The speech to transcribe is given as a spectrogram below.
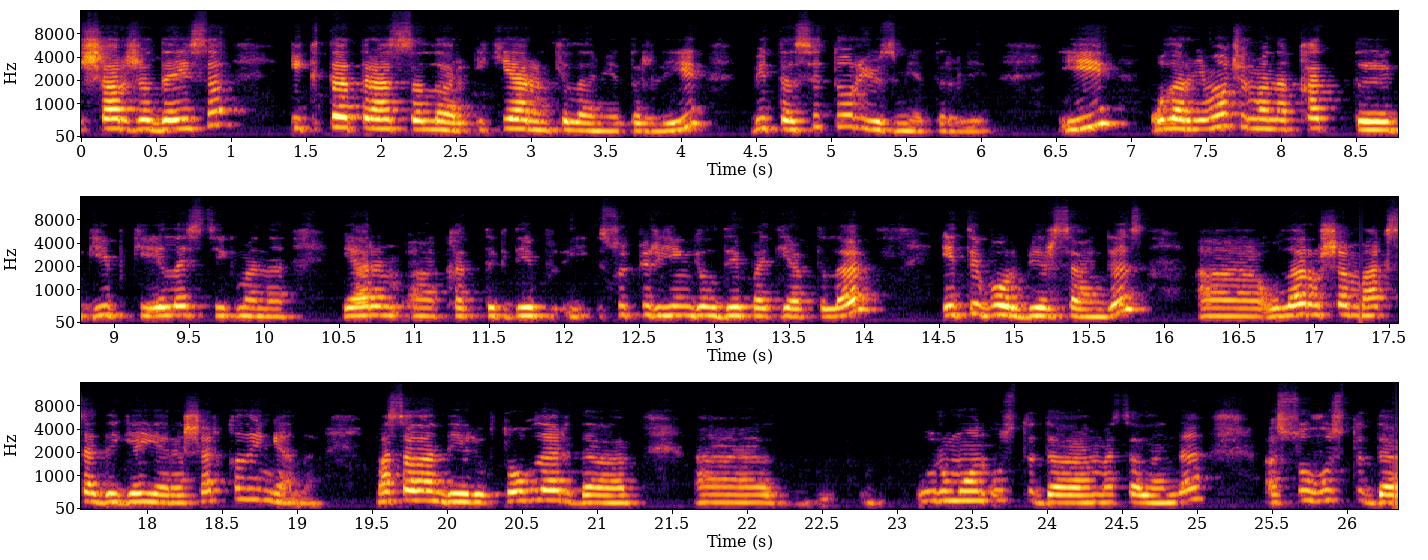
sharjada esa ikkita trassalar ikki yarim kilometrli bittasi to'rt yuz metrli и ular nima uchun mana qattiq gibkий elastik mana yarim qattiq deb super yengil deb aytyaptilar e'tibor bersangiz ular o'sha maqsadiga yarashar qilinganlar masalan deylik tog'larda o'rmon ustida masalanda e, suv ustida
